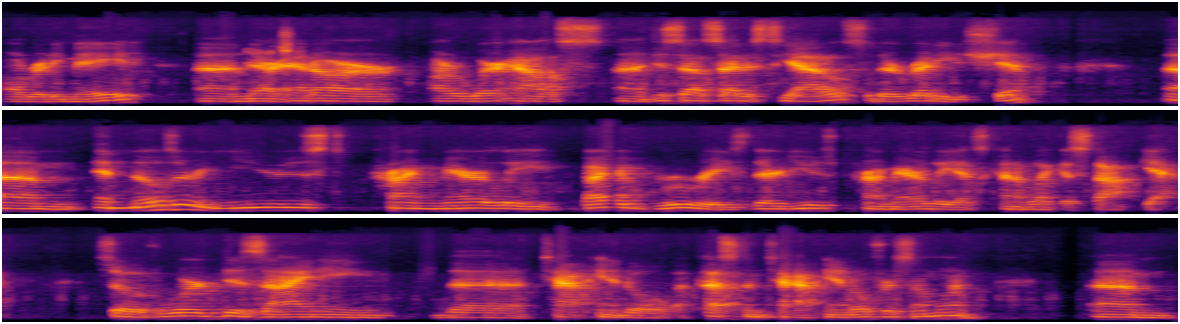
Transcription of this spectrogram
already made. And they're at our our warehouse uh, just outside of Seattle, so they're ready to ship. Um, and those are used primarily by breweries. They're used primarily as kind of like a stopgap. So if we're designing the tap handle, a custom tap handle for someone, um,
